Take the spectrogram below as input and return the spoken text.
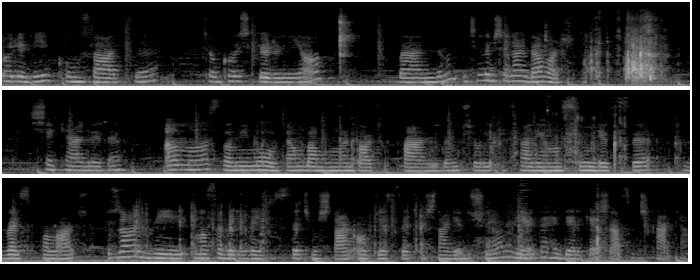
Böyle bir kum saati. Çok hoş görünüyor. Beğendim. İçinde bir şeyler daha var. Şekerleri. Ama samimi olacağım. Ben bunları daha çok beğendim. Şöyle İtalya'nın simgesi, Vespalar. Güzel bir masa belirleyicisi seçmişler, objesi seçmişler diye düşünüyorum. Diğeri de hediyelik eşyası çıkarken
